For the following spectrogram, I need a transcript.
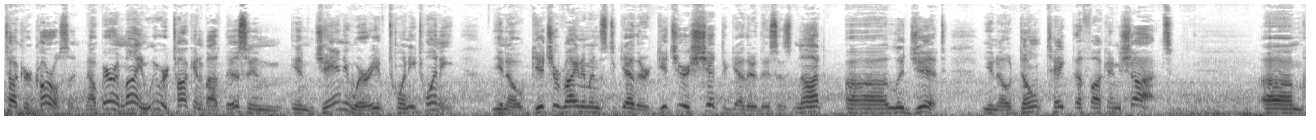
Tucker Carlson. Now, bear in mind, we were talking about this in, in January of 2020. You know, get your vitamins together, get your shit together. This is not uh, legit. You know, don't take the fucking shots. Um,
